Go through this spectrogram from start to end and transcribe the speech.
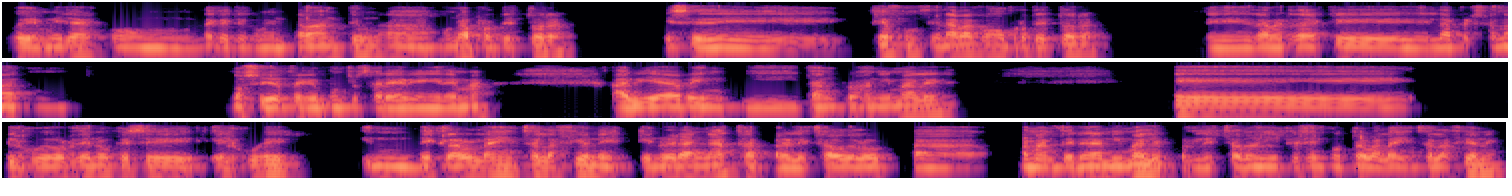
Pues mira, con la que te comentaba antes, una, protectora que, se, que funcionaba como protectora eh, la verdad que la persona, no sé yo hasta qué punto estaría bien y demás, había veintitantos animales eh, el juez ordenó que se, el juez declaró las instalaciones que no eran aptas para el estado de los, para, mantener animales por el estado en el que se encontraban las instalaciones.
